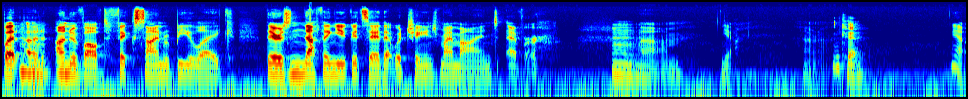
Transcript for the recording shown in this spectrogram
But an unevolved fixed sign would be like, there's nothing you could say that would change my mind ever. Um, yeah. I don't know. Okay. Yeah.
